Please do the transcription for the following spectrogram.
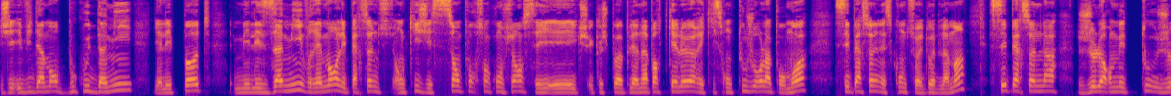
j'ai évidemment beaucoup d'amis, il y a les potes, mais les amis vraiment les personnes en qui j'ai 100% confiance et, que je peux appeler à n'importe quelle heure et qui seront toujours là pour moi, ces personnes elles se comptent sur les doigts de la main. Ces personnes-là, je leur mets tout je,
